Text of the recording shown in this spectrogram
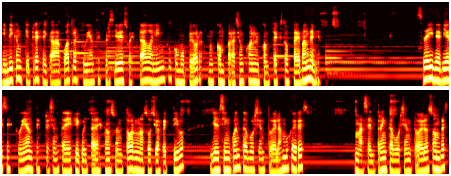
indican que 3 de cada 4 estudiantes percibe su estado anímico como peor en comparación con el contexto pre-pandemia. 6 de 10 estudiantes presenta dificultades con su entorno socioafectivo y el 50% de las mujeres, más el 30% de los hombres,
